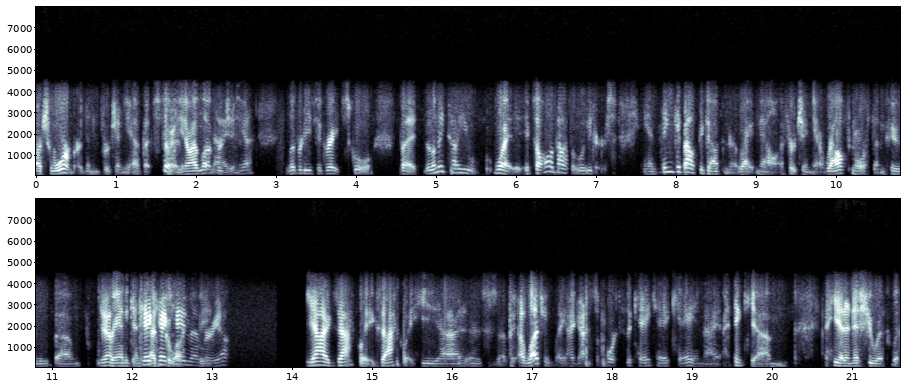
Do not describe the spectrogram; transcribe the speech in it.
much warmer than Virginia. But still, you know, I love nice. Virginia. Liberty's a great school. But let me tell you what, it's all about the leaders. And think about the governor right now of Virginia, Ralph Northam, who um, yeah. ran against KKK Ed Gillespie. member, yeah. Yeah, exactly, exactly. He uh, is, allegedly, I guess, supports the KKK, and I, I think um, he had an issue with with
